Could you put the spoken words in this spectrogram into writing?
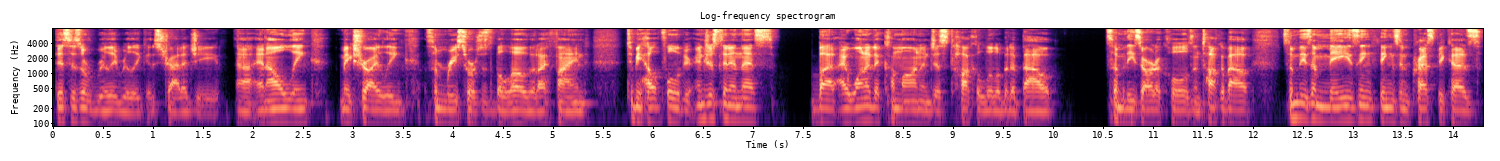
This is a really, really good strategy. Uh, and I'll link, make sure I link some resources below that I find to be helpful if you're interested in this. But I wanted to come on and just talk a little bit about some of these articles and talk about some of these amazing things in press because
